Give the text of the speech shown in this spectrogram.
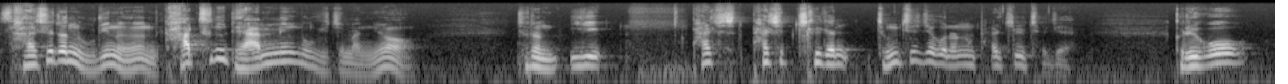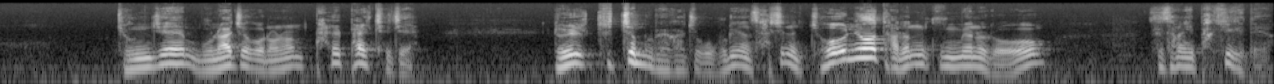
사실은 우리는 같은 대한민국이지만요. 저는 이 80, 87년 정치적으로는 87 체제 그리고 경제 문화적으로는 88 체제를 기점으로 해가지고 우리는 사실은 전혀 다른 국면으로 세상이 바뀌게 돼요.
